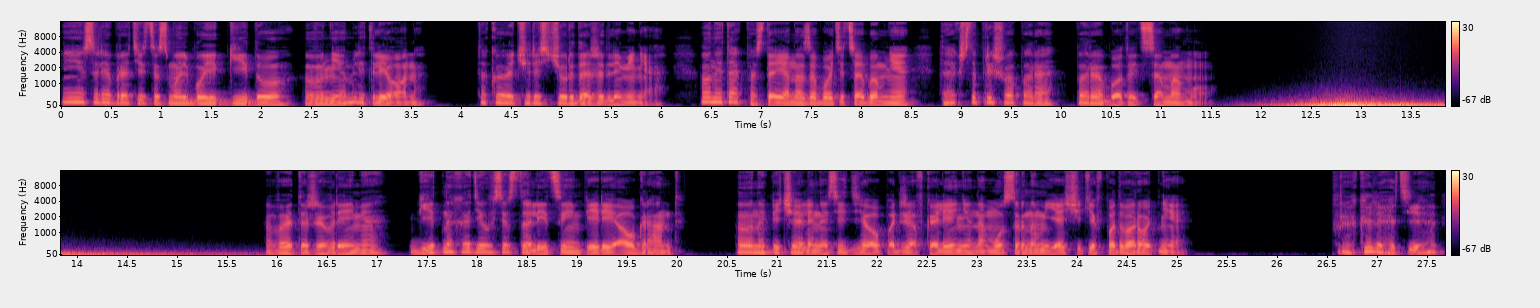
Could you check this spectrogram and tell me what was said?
Если обратиться с мольбой к гиду, внемлет ли он? Такое чересчур даже для меня. Он и так постоянно заботится обо мне, так что пришла пора поработать самому. В это же время гид находился в столице Империи Аугрант. Он опечаленно сидел, поджав колени на мусорном ящике в подворотне. Проклятие!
